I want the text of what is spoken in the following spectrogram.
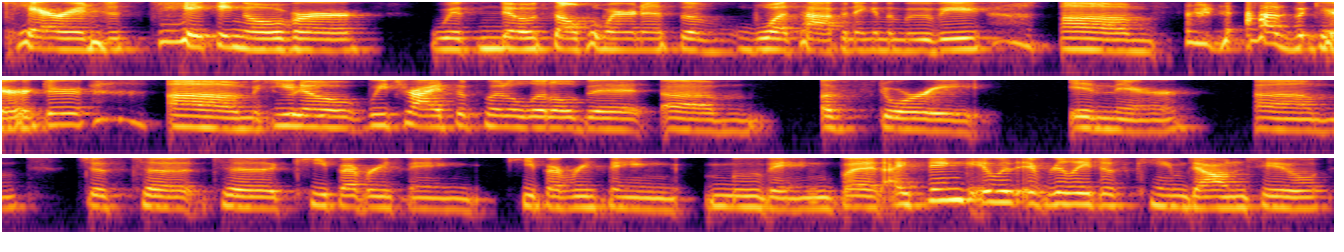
Karen just taking over with no self-awareness of what's happening in the movie um as the character um you know we tried to put a little bit um of story in there um just to to keep everything keep everything moving. But i think it was it really just came down to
